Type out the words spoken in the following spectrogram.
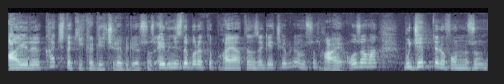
ayrı kaç dakika geçirebiliyorsunuz? Evinizde bırakıp hayatınıza geçebiliyor musunuz? Hayır. O zaman bu cep telefonunuzun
